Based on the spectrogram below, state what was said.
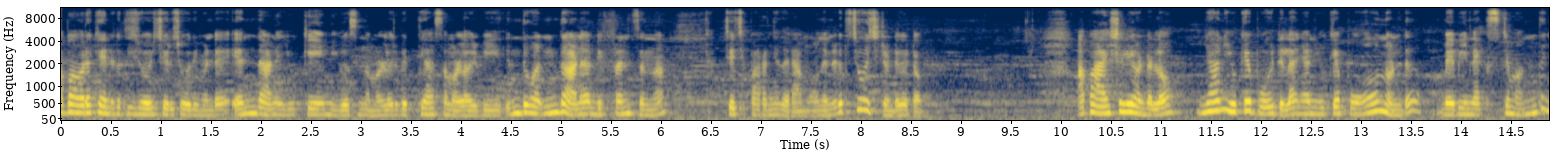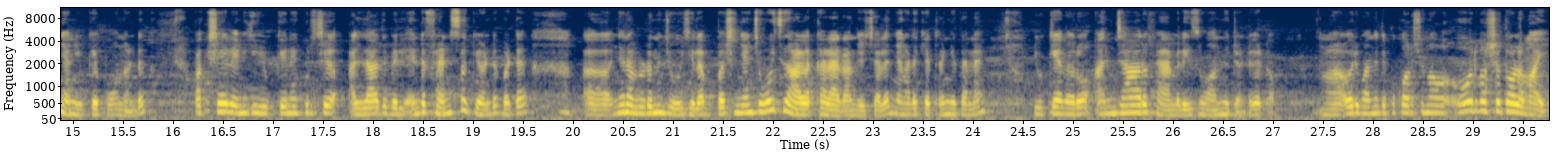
അപ്പോൾ അവരൊക്കെ എന്റെ അടുത്ത് ചോദിച്ചൊരു ചോദ്യമുണ്ട്. എന്താണ് യു കെയും യു എസും തമ്മിലുള്ള ഒരു വ്യത്യാസമുള്ള ഒരു എന്ത് എന്താണ് ഡിഫറൻസ് എന്ന് ചേച്ചി പറഞ്ഞു തരാമോ എന്ന് എന്റെ അടുത്ത് ചോദിച്ചിട്ടുണ്ട് കേട്ടോ. അപ്പോൾ ആക്ച്വലി ഉണ്ടല്ലോ ഞാൻ യു കെ പോയിട്ടില്ല ഞാൻ യു കെ പോകുന്നുണ്ട്. മേ ബി നെക്സ്റ്റ് മന്ത് ഞാൻ യു കെ പോകുന്നുണ്ട്. പക്ഷേ എനിക്ക് യു കെനെ കുറിച്ച് അല്ലാതെ വലിയ എന്റെ ഫ്രണ്ട്സൊക്കെ ഉണ്ട് ബട്ട് ഞാൻ അവരോടൊന്നും ചോദിച്ചില്ല. പക്ഷേ ഞാൻ ചോദിച്ചത് ആൾക്കാരാരാന്ന് ചോദിച്ചാൽ ഞങ്ങളുടെ കെറ്ററിങ്ങിൽ തന്നെ യു കെ എന്നൊരു അഞ്ചാറ് ഫാമിലീസ് വന്നിട്ടുണ്ട് കേട്ടോ. അവർ വന്നിട്ട് ഇപ്പോൾ കുറച്ച് ഒരു വർഷത്തോളമായി.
